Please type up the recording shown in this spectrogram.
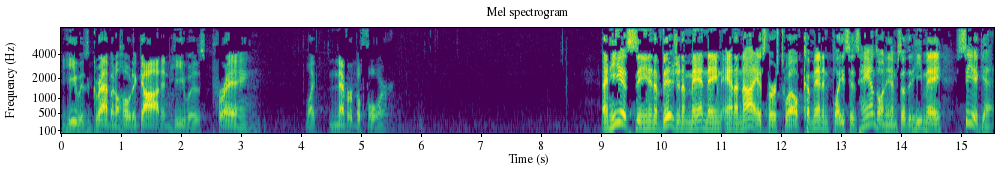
He was grabbing a hold of God and he was praying like never before. And he has seen in a vision a man named Ananias, verse 12, come in and place his hands on him so that he may see again.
